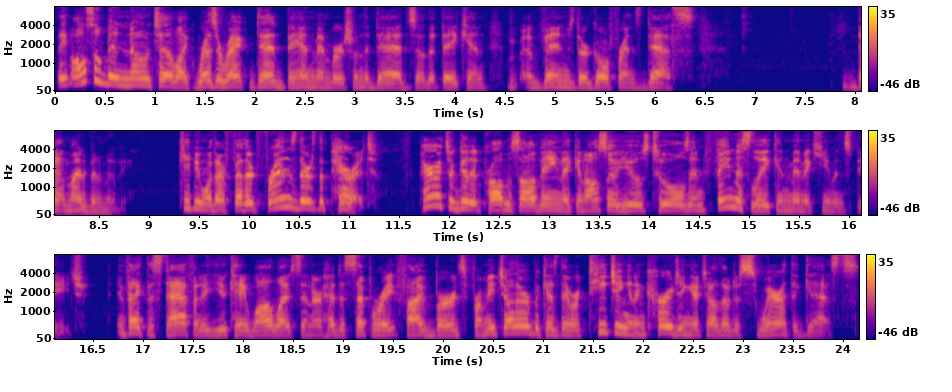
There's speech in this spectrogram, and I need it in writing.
They've also been known to like resurrect dead band members from the dead so that they can avenge their girlfriend's deaths. That might have been a movie. Keeping with our feathered friends, there's the parrot. Parrots are good at problem solving, they can also use tools, and famously can mimic human speech. In fact, the staff at a UK wildlife center had to separate five birds from each other because they were teaching and encouraging each other to swear at the guests.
